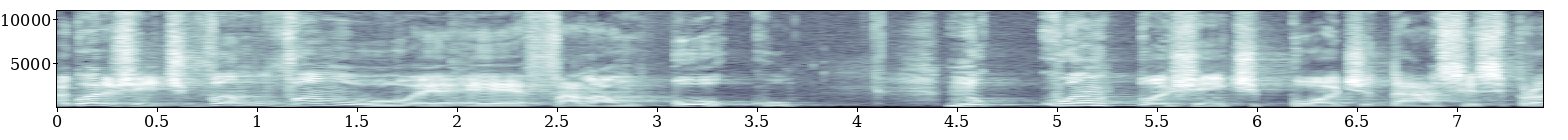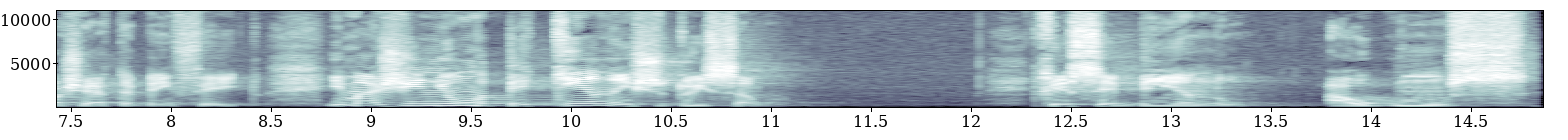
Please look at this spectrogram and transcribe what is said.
Agora, gente, vamos, vamos é, é, falar um pouco no quanto a gente pode dar se esse projeto é bem feito. Imagine uma pequena instituição recebendo alguns,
